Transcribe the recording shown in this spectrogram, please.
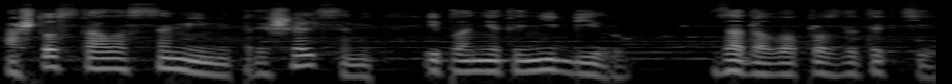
«А что стало с самими пришельцами и планетой Нибиру?» – задал вопрос детектив.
